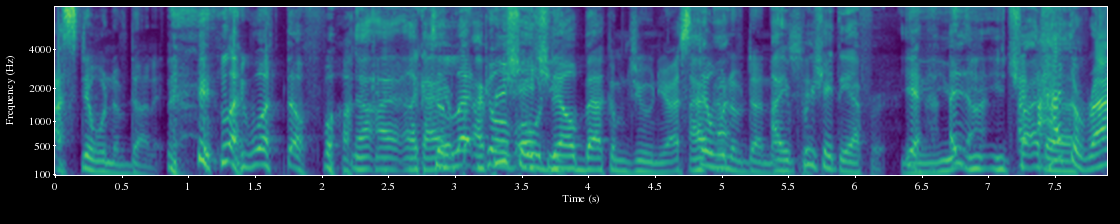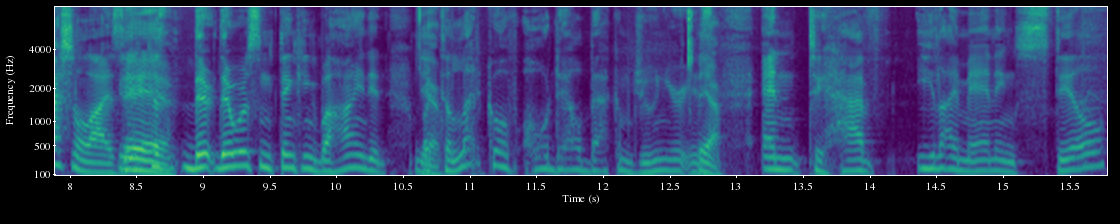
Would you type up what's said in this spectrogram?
I still wouldn't have done it. like what the fuck? No, I- like, to I- let I go of appreciate you- Odell Beckham Jr. I still I- wouldn't have done that. I shit. appreciate the effort. Yeah, you, you, you, you I- tried I, had to, to rationalize it because yeah. there, there was some thinking behind it. But Yeah. to let go of Odell Beckham Jr. is Yeah. and to have Eli Manning still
